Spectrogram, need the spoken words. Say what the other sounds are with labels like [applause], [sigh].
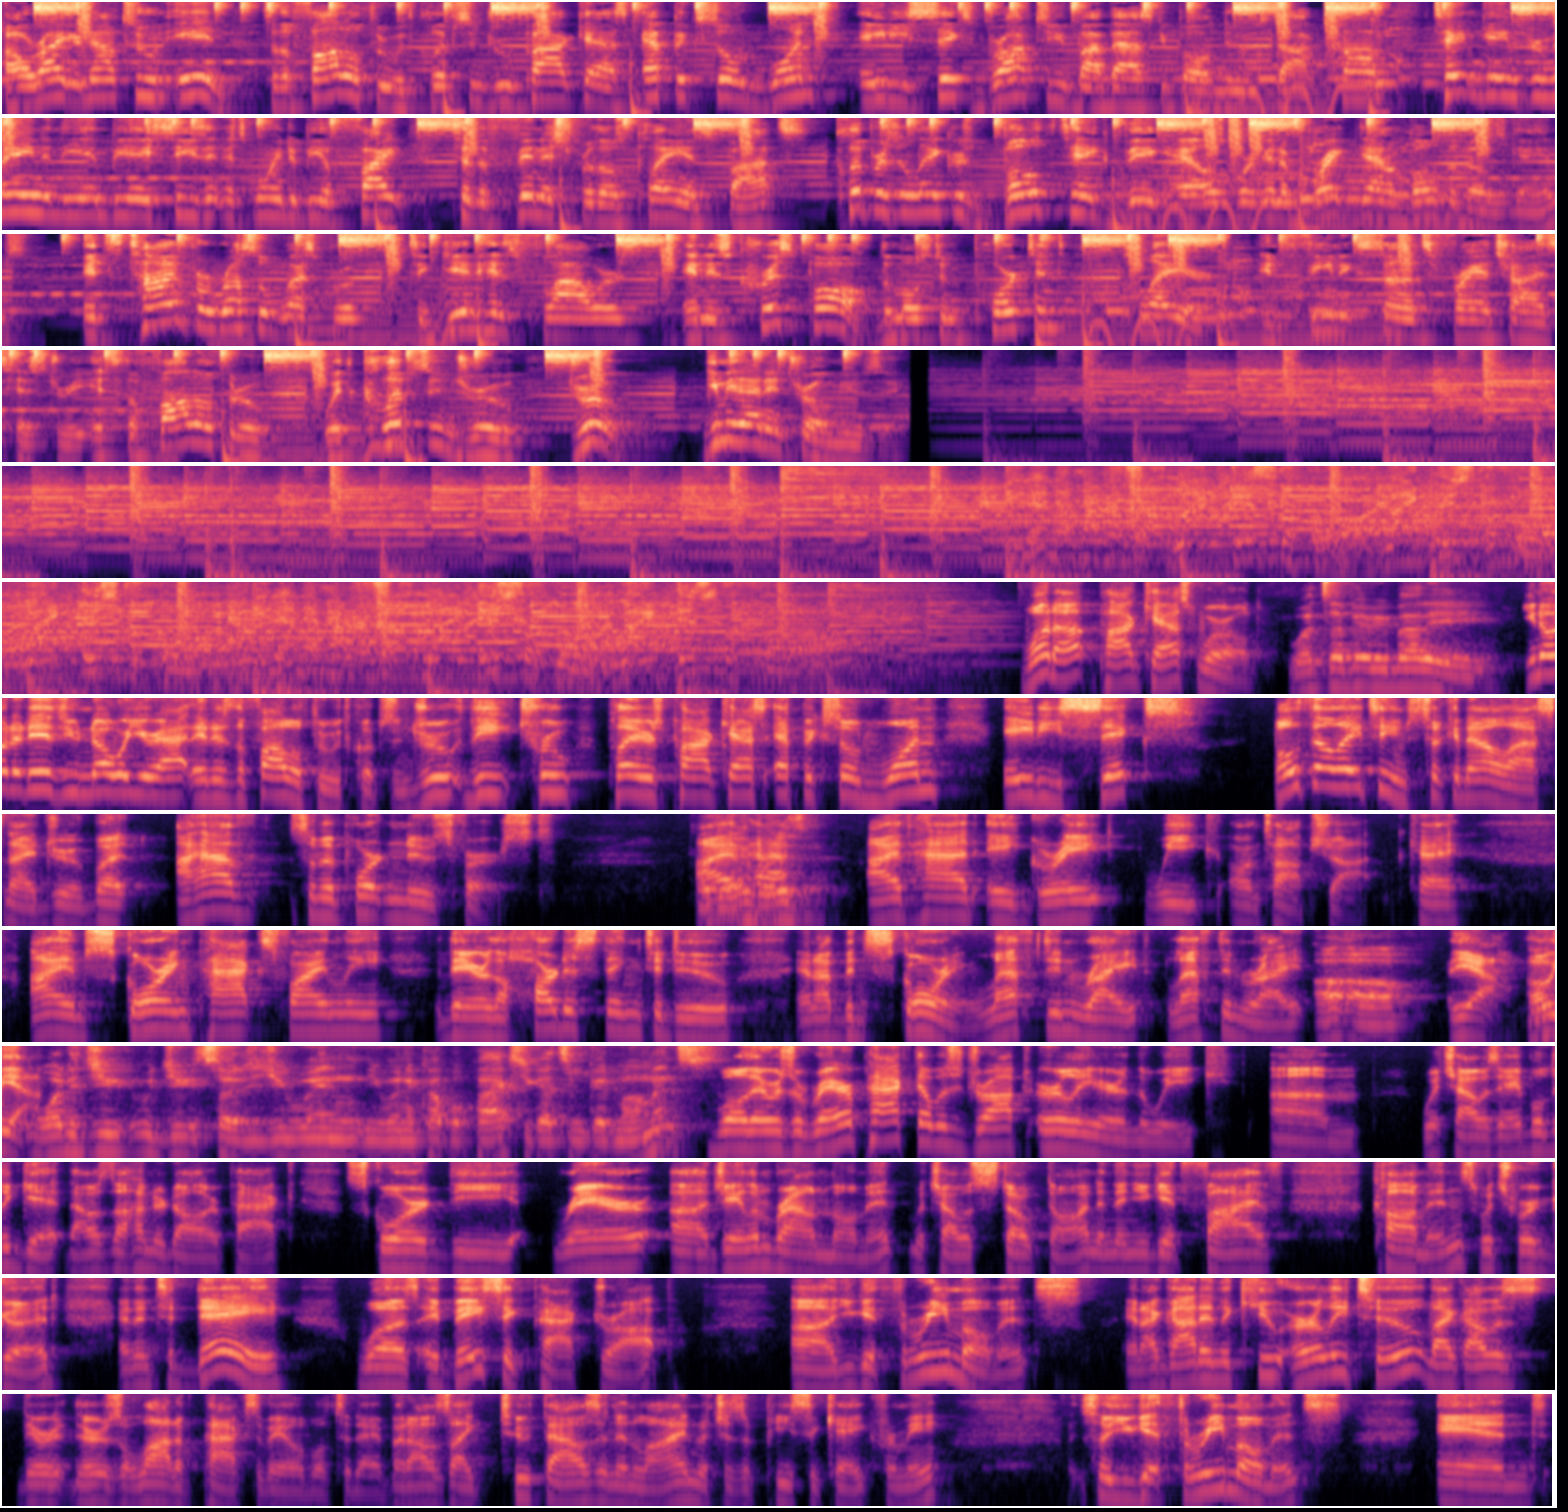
All right, you're now tuned in to the follow through with Clipps and Drew podcast, episode 186, brought to you by basketballnews.com. 10 games remain in the NBA season. It's going to be a fight to the finish for those play in spots. Clippers and Lakers both take big L's. We're going to break down both of those games. It's time for Russell Westbrook to get his flowers, and is Chris Paul the most important player in Phoenix Suns franchise history? It's the follow through with Clipps and Drew. Drew, give me that intro music. What up, podcast world? What's up, everybody? You know what it is? You know where you're at. It is the follow through with Clipps and Drew, the True Players Podcast, episode 186. Both LA teams took an L last night, Drew, but I have some important news first. Okay, I've had, is it? I've had a great week on Top Shot. Okay. I am scoring packs finally. They are the hardest thing to do. And I've been scoring left and right, left and right. Uh oh. Yeah. Oh, yeah. What did you? Would you? So did you win? You win a couple packs. You got some good moments. Well, there was a rare pack that was dropped earlier in the week, um, which I was able to get. That was the hundred dollar pack. Scored the rare uh, Jaylen Brown moment, which I was stoked on, and then you get five commons, which were good. And then today was a basic pack drop. Uh, you get three moments, and I got in the queue early too. Like I was there. There's a lot of packs available today, but I was like two thousand in line, which is a piece of cake for me. So you get three moments, and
